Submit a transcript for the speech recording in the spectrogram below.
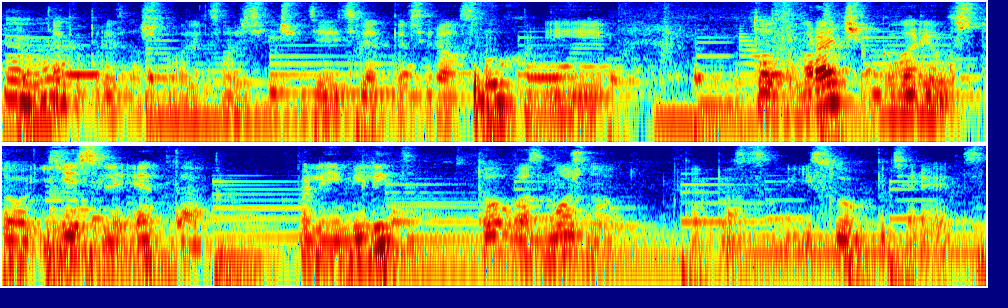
Мгм. Так и произошло. Александр Васильевич в 9 лет потерял слух, и тот врач говорил, что если это полиэмилит, то, возможно, как бы и слух потеряется.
